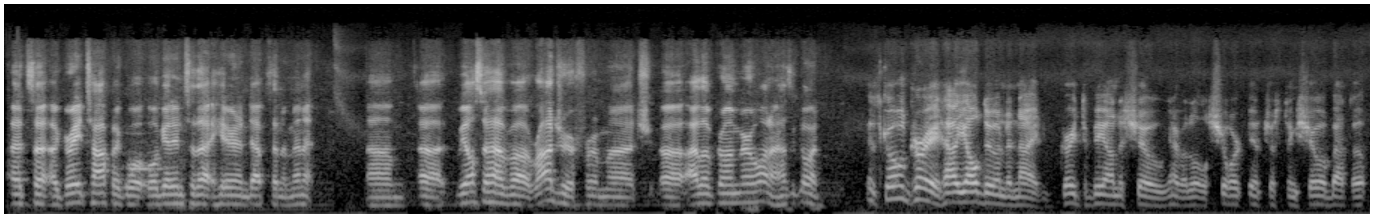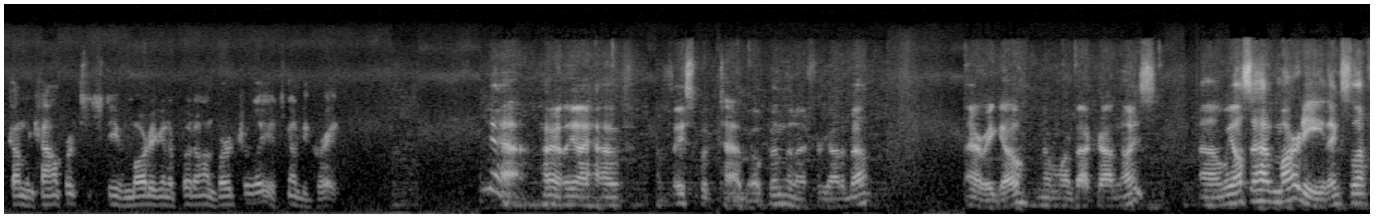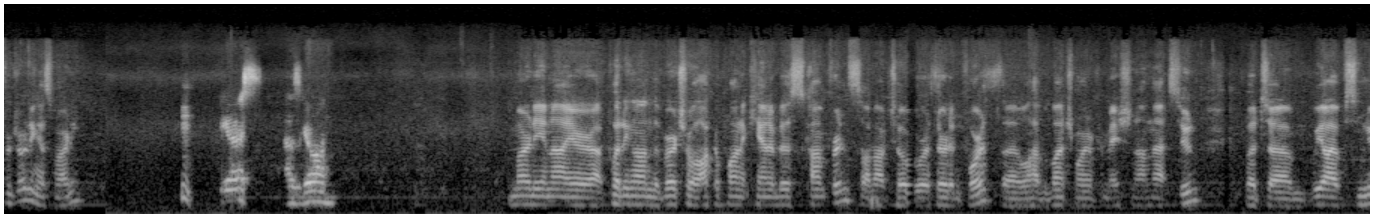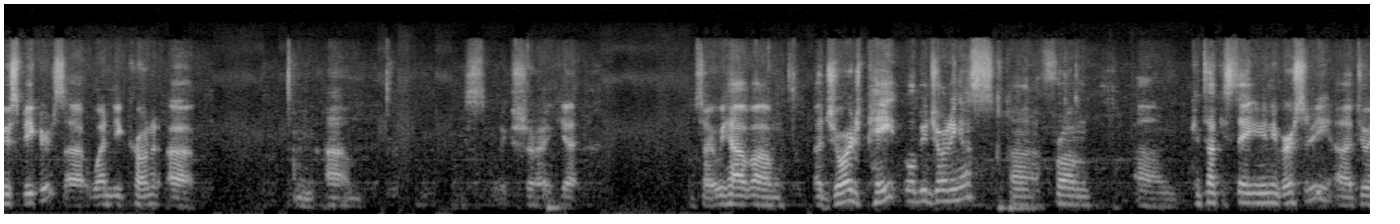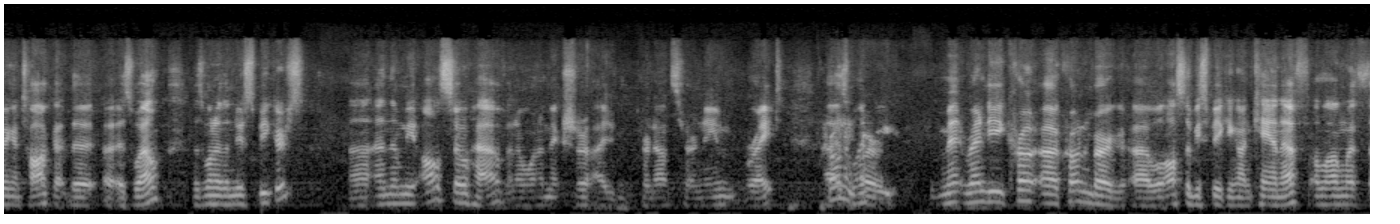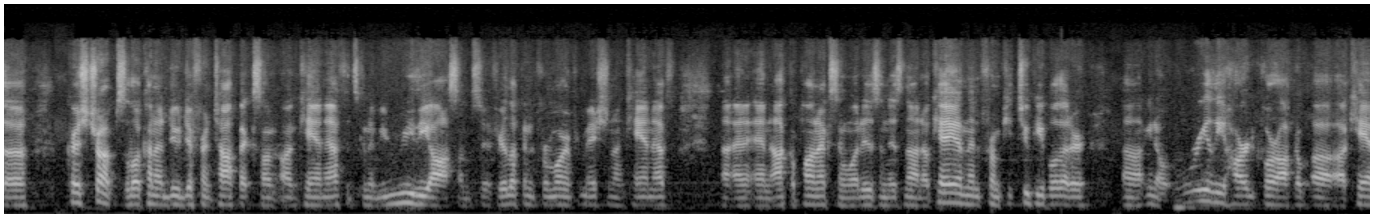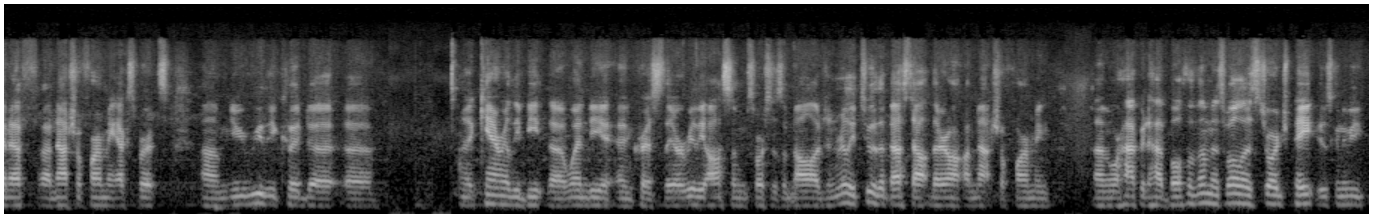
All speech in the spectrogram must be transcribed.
That's a, a great topic. We'll, we'll get into that here in depth in a minute. Um, uh, we also have uh, Roger from uh, uh, I Love Growing Marijuana. How's it going? It's going great. How y'all doing tonight? Great to be on the show. We have a little short, interesting show about the upcoming conference that Steve and Marty are going to put on virtually. It's going to be great. Yeah, apparently I have a Facebook tab open that I forgot about. There we go. No more background noise. Uh, we also have Marty. Thanks a lot for joining us, Marty. you guys, how's it going? Marty and I are uh, putting on the virtual aquaponic cannabis conference on October 3rd and 4th. Uh, we'll have a bunch more information on that soon. But um, we have some new speakers. Uh, Wendy Cronin. Uh, um, make sure I get. I'm sorry. We have um, uh, George Pate will be joining us uh, from um, Kentucky State University, doing a talk at the as well as one of the new speakers. Uh, and then we also have, and I want to make sure I pronounce her name right. uh, Cronenberg. Wendy, Randy uh, Cronenberg uh, will also be speaking on KNF along with uh, Chris Trump. So they'll kind of do different topics on, on KNF. It's going to be really awesome. So if you're looking for more information on KNF uh, and, and aquaponics and what is and is not okay, and then from p- two people that are uh, you know, really hardcore uh, KNF uh, natural farming experts. Um, you really could uh, uh, I can't really beat uh, Wendy and Chris. They are really awesome sources of knowledge and really two of the best out there on, on natural farming. Um, we're happy to have both of them, as well as George Pate, who's going to be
